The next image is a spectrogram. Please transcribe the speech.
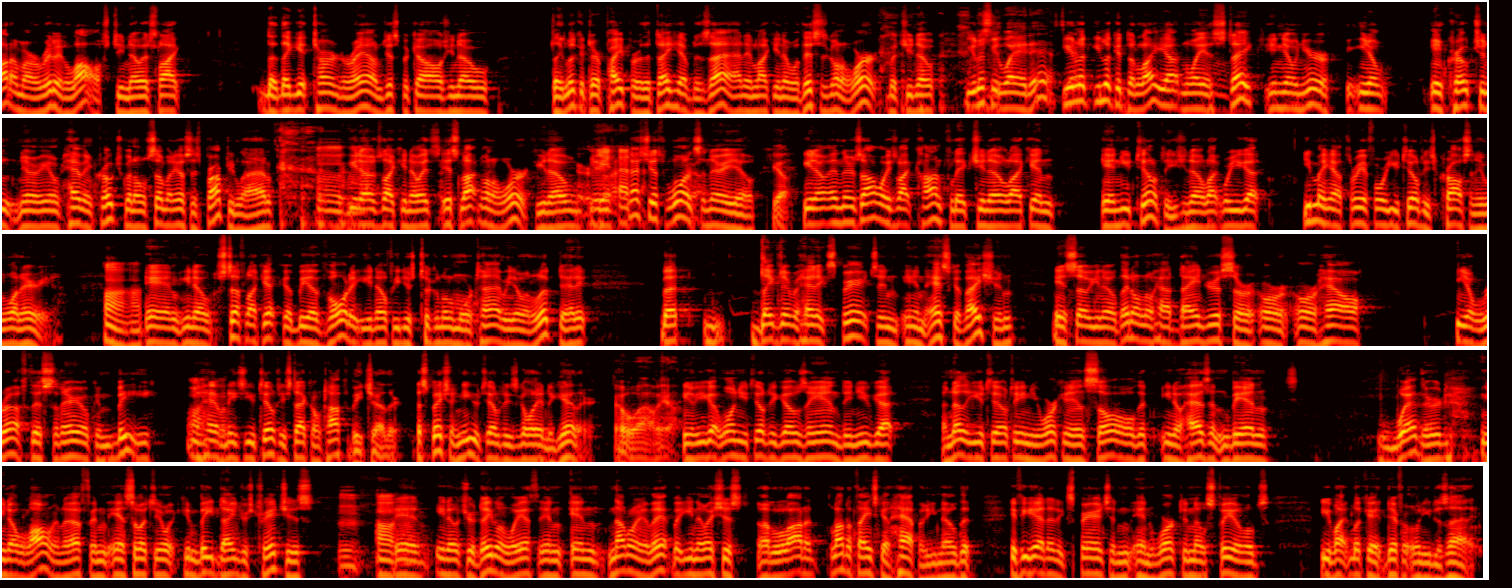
a lot of them are really lost. You know, it's like that they get turned around just because you know they look at their paper that they have designed and like you know well this is going to work, but you know you look It's the at way it is. you look you look at the layout and the way it's staked, you know, and you're you know encroaching, you know, you know having encroachment on somebody else's property line. You know, it's like you know it's it's not going to work. You know, Yeah. that's just one scenario. Yeah. You know, and there's always like conflicts. You know, like in in utilities. You know, like where you got you may have three or four utilities crossing in one area. Uh-huh. And, you know, stuff like that could be avoided, you know, if you just took a little more time, you know, and looked at it. But they've never had experience in, in excavation. And so, you know, they don't know how dangerous or, or, or how, you know, rough this scenario can be by having these utilities stacked on top of each other, especially new utilities going in together. Oh wow, yeah. You know, you got one utility goes in, then you got another utility, and you're working in soil that you know hasn't been weathered, you know, long enough, and, and so it you know it can be dangerous trenches, mm-hmm. and you know that you're dealing with, and and not only that, but you know it's just a lot of a lot of things can happen. You know that if you had that experience and, and worked in those fields, you might look at it different when you design it.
